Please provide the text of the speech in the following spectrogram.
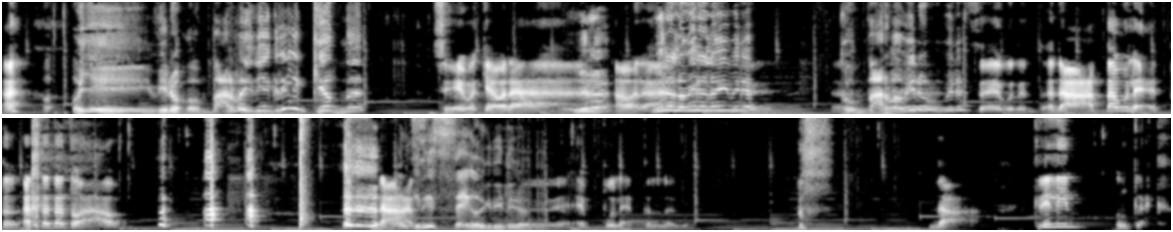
¿Ah? Oye, vino con barba hoy día, Krillin. ¿Qué onda? Sí, pues que ahora. Mira, Ahora. Míralo, míralo ahí, mira. Con barba, mira, mira. Sí, pulento. No, está. Hasta tatuado. No, Ah, sí, gris seco, Krillin. es pulento, el loco. No. Krillin, un crack.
